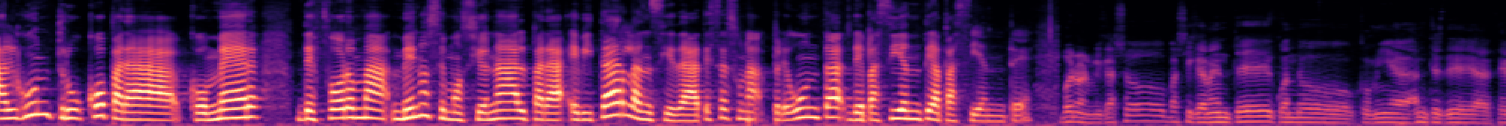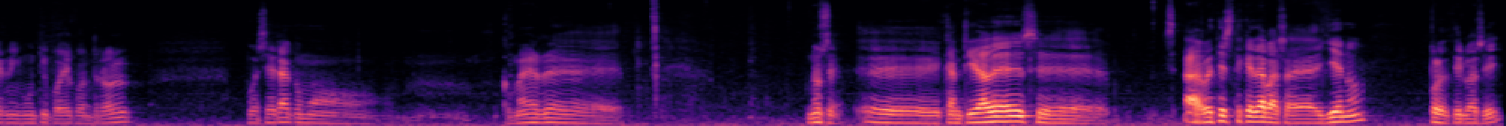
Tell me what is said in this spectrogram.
algún truco para comer de forma menos emocional, para evitar la ansiedad? Esa es una pregunta de paciente a paciente. Bueno, en mi caso, básicamente, cuando comía antes de hacer ningún tipo de control, pues era como comer, eh, no sé, eh, cantidades, eh, a veces te quedabas lleno, por decirlo así,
